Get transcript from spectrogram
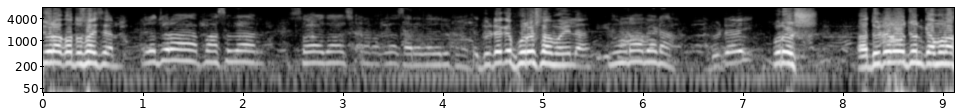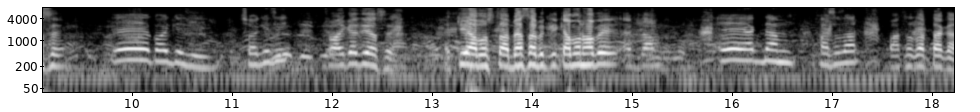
জোড়া কত চাইছেন? এটা জোড়া পাঁচ হাজার ছয় হাজার সাড়ে পাঁচ হাজার চারি হাজার এরকম দুইটাকে পুরুষ আর মহিলা? দুটা বেটা। দুইটাই পুরুষ। দুইটার ওজন কেমন আছে? এ কয় কেজি? ছয় কেজি। ছয় কেজি আছে। কি অবস্থা? বেচা বিক্রি কেমন হবে? একদম। এ একদম পাঁচ হাজার। পাঁচ হাজার টাকা।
